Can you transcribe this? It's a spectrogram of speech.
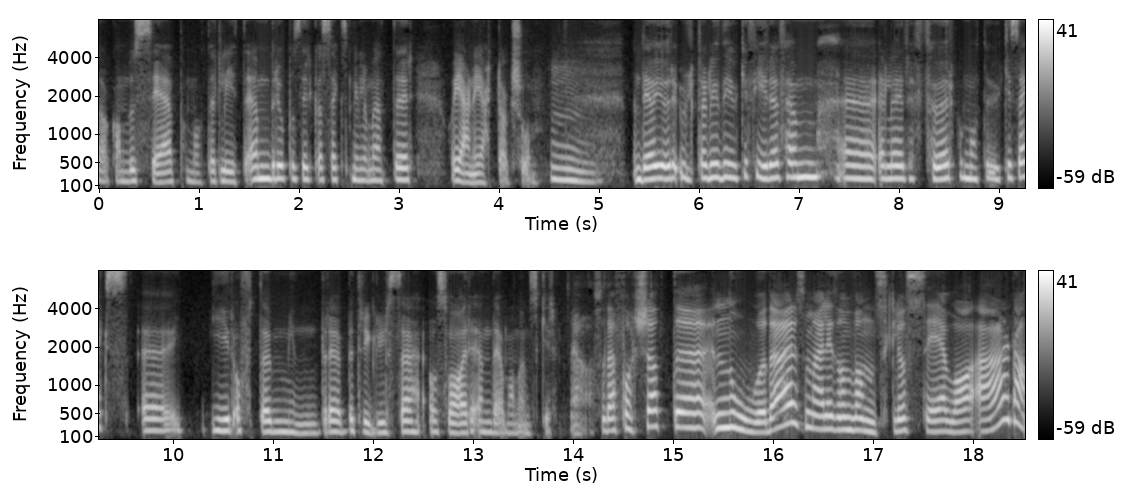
Da kan du se på en måte et lite embryo på ca. 6 mm, og gjerne hjerteaksjon. Mm. Men det å gjøre ultralyd i uke fire-fem, eh, eller før på en måte uke seks, eh, gir ofte mindre betryggelse og svar enn det man ønsker. Ja, Så det er fortsatt uh, noe der som er litt sånn vanskelig å se hva er, da,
